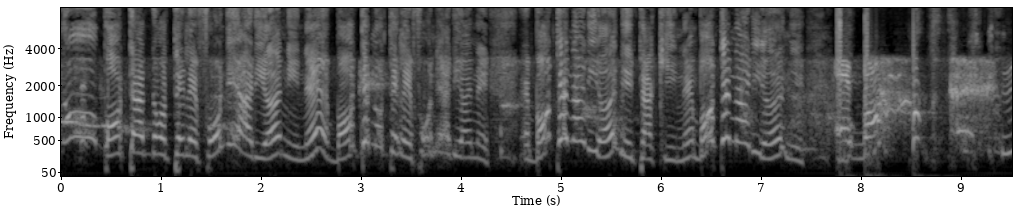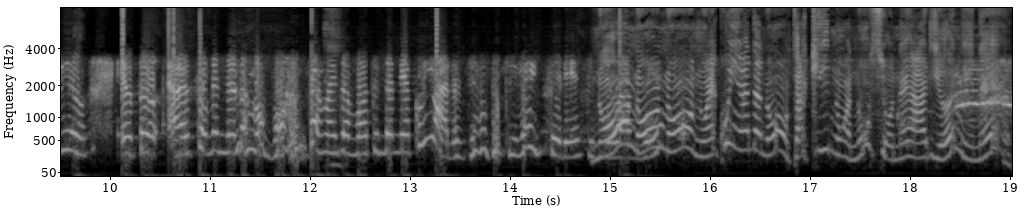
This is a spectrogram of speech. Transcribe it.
Não, bota no telefone Ariane, né? Bota no telefone Ariane. Eh, Bota na Ariane, tá aqui, né? Bota na Ariane. É bota. Viu? Eu tô, eu tô vendendo uma bota, mas a bota é da minha cunhada. Se você tiver interesse. Não, não, não, não é cunhada, não. Tá aqui no anúncio, né? Ariane, né?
